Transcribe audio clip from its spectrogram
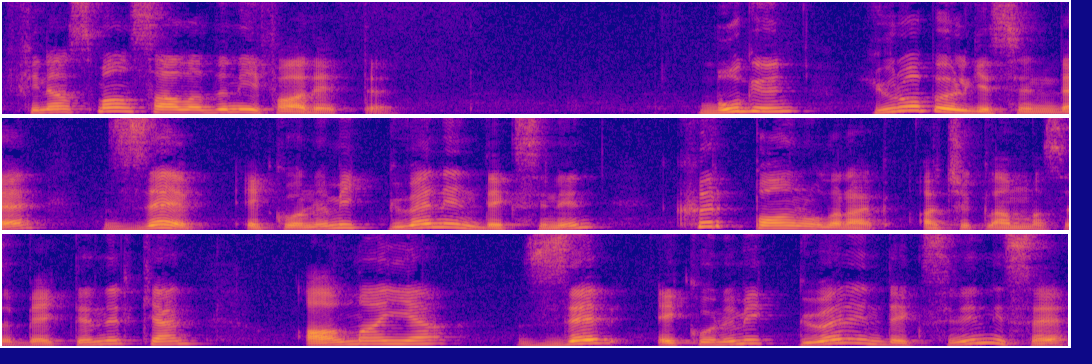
finansman sağladığını ifade etti. Bugün Euro bölgesinde ZEV Ekonomik Güven Endeksinin 40 puan olarak açıklanması beklenirken Almanya ZEV Ekonomik Güven Endeksinin ise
